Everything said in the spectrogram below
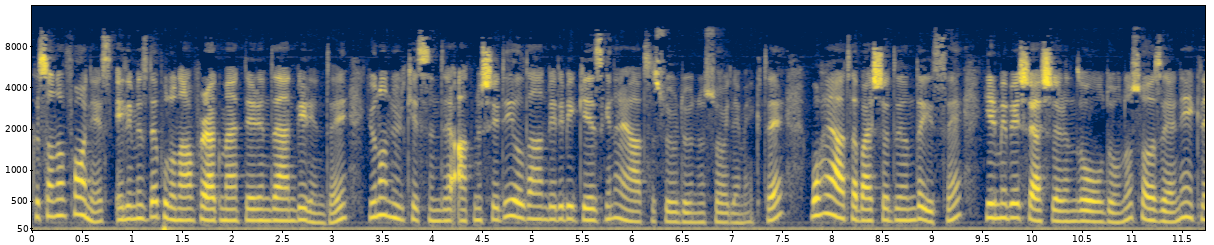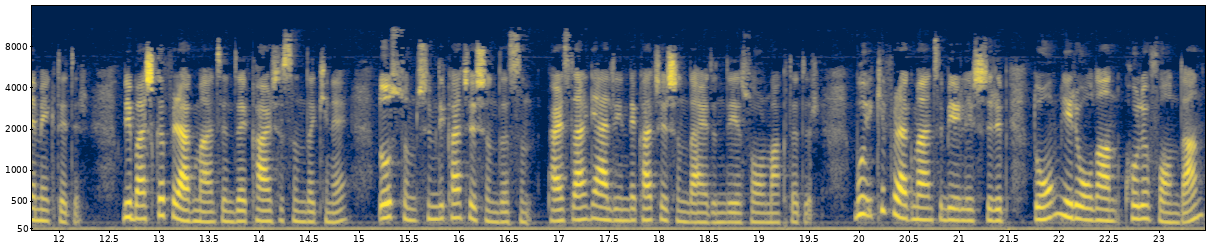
Ksenophones elimizde bulunan fragmentlerinden birinde Yunan ülkesinde 67 yıldan beri bir gezgin hayatı sürdüğünü söylemekte, bu hayata başladığında ise 25 yaşlarında olduğunu sözlerine eklemektedir. Bir başka fragmentinde karşısındakine dostum şimdi kaç yaşındasın, Persler geldiğinde kaç yaşındaydın diye sormaktadır. Bu iki fragmenti birleştirip doğum yeri olan Kolofon'dan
